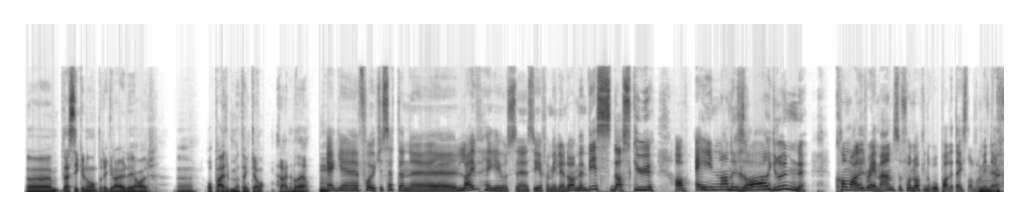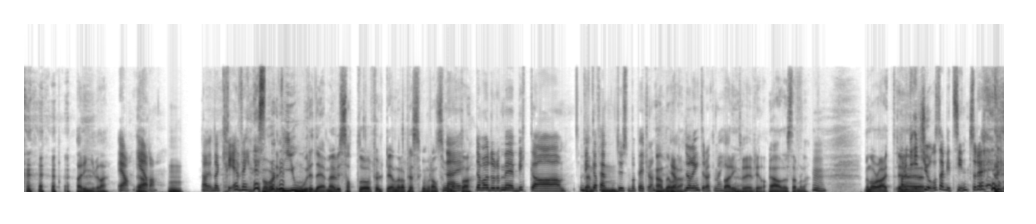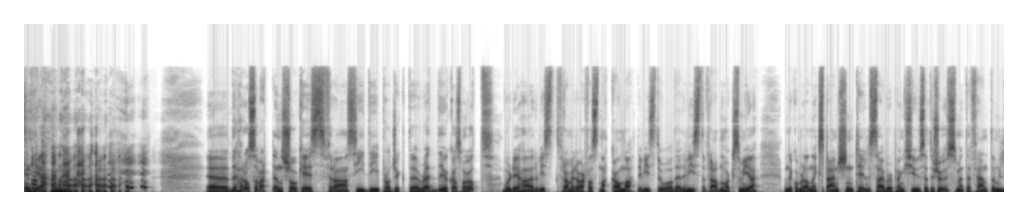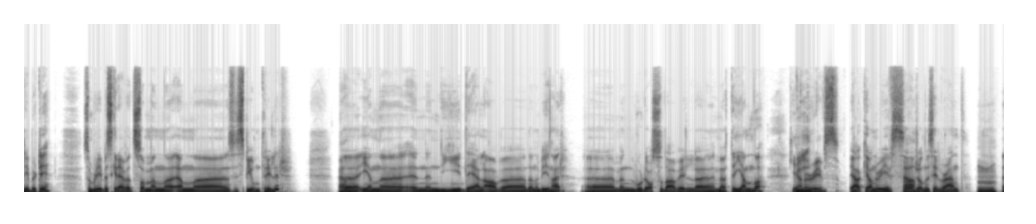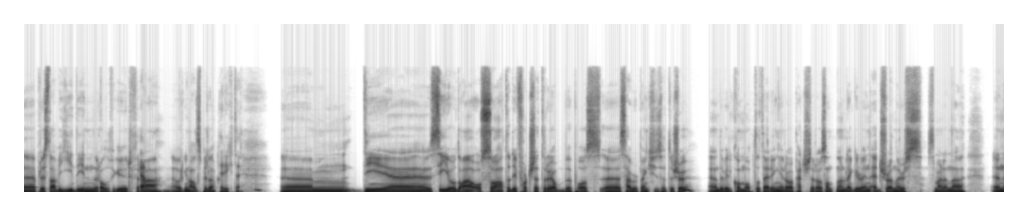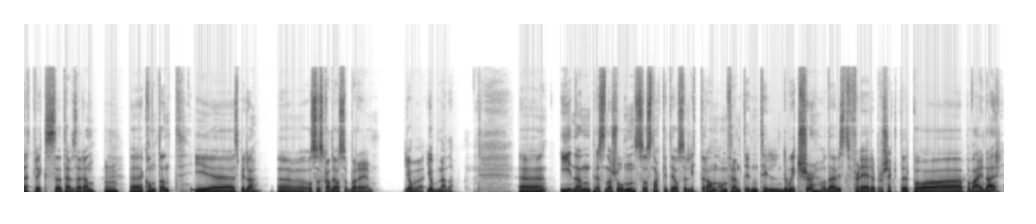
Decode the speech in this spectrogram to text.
Uh, det er sikkert noen andre greier de har uh, opp ermet, tenker jeg nå. Regner med det. Mm. Jeg eh, får jo ikke sett den uh, live, jeg er hos uh, svigerfamilien da, men hvis da skulle, av en eller annen rar grunn, komme litt Rayman, så får noen rope litt ekstra for min del. Da ringer vi deg. Ja, Ja. gjør det. Mm. Da, da krever jeg nesten Hva var det vi gjorde det med? Vi satt og fulgte en eller annen pressekonferanse på Nei, natta. det var da vi bikka, bikka 15 15 000 på Patron. Ja, det var det. Da ringte dere meg. Da ringte vi Frida. Ja, det stemmer det. Mm. Men all right. Har dere eh, ikke gjort oss, jeg er blitt sint, så det ja. Eh, Det har også vært en showcase fra CD Project Red i uka som har gått, hvor de har vist fram, eller i hvert fall snakka om, da. De viste jo det de viste fra den, var ikke så mye. Men det kommer da en expansion til Cyberpunk 2077 som heter Phantom Liberty. Som blir beskrevet som en, en eh, spionthriller. Ja. uh, I en, eh, en, en ny del av eh, denne byen her. Uh, men hvor du også da vil eh, møte igjen, da. Keanu Reeves. Ja, Keanu Reeves Ja. og Johnny Silverhand. Mm, Eh, pluss da vi, din rollefigur fra originalspillet. riktig. Um, de uh, sier jo da også at de fortsetter å jobbe på uh, Cyberpunk 2077. Uh, det vil komme oppdateringer og patcher og sånt. Nå legger du inn Edge Runners, som er denne Netflix-TV-serien, Mm. content i spillet. Og så skal de også bare jobbe, jobbe med det. Uh, I den presentasjonen så snakket de også litt om fremtiden til The Witcher, og det er visst flere prosjekter på, på vei der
